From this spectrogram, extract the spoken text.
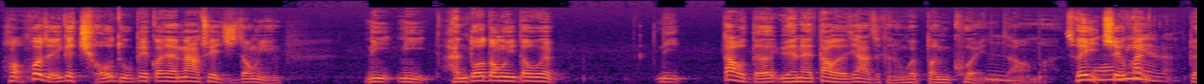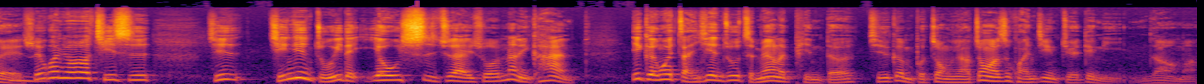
或或者一个囚徒被关在纳粹集中营。你你很多东西都会，你道德原来道德价值可能会崩溃，你知道吗？所以所以换对，嗯所以换句话说，其实其实情境主义的优势就在于说，那你看一个人会展现出怎么样的品德，其实根本不重要，重要是环境决定你，你知道吗？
